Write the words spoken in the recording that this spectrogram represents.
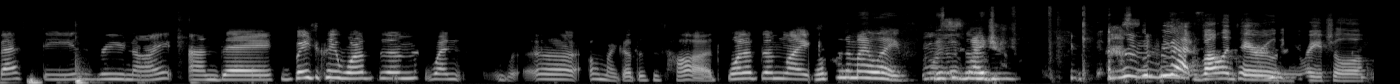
besties reunite, and they basically one of them went. Uh, oh my god, this is hard. One of them like. Welcome to my life. This is my job. You do that voluntarily, Rachel.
